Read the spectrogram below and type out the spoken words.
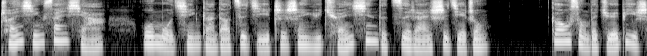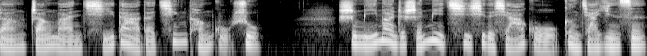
船行三峡，我母亲感到自己置身于全新的自然世界中。高耸的绝壁上长满奇大的青藤古树，使弥漫着神秘气息的峡谷更加阴森。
